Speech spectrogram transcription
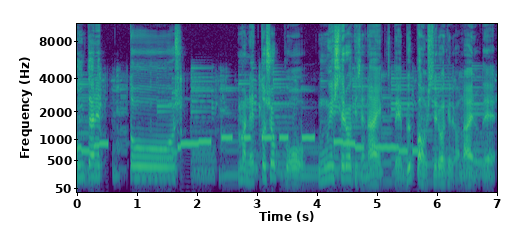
インターネットまあ、ネットショップを運営してるわけじゃなくて物販をしてるわけではないので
